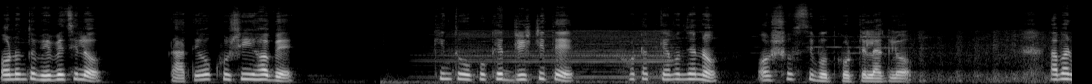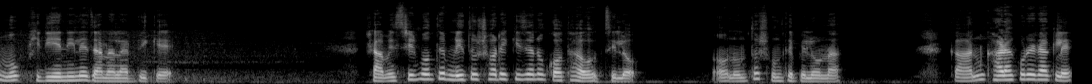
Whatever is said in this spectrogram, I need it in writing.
অনন্ত ভেবেছিল, তাতেও খুশি হবে। কিন্তু অপক্ষের দৃষ্টিতে হঠাৎ কেমন যেন অস্বস্তি বোধ করতে লাগল। আবার মুখ ফিরিয়ে নিলে জানালার দিকে। স্বামী স্ত্রীর মধ্যে মৃদু স্বরে কি যেন কথা হচ্ছিল। অনন্ত শুনতে পেল না। কান খাড়া করে রাখলে।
